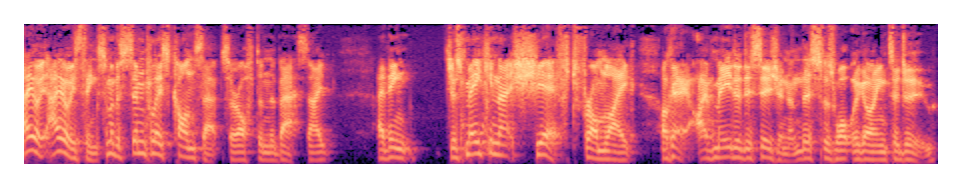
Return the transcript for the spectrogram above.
I I always think some of the simplest concepts are often the best. I I think just making that shift from like, okay, I've made a decision and this is what we're going to do,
